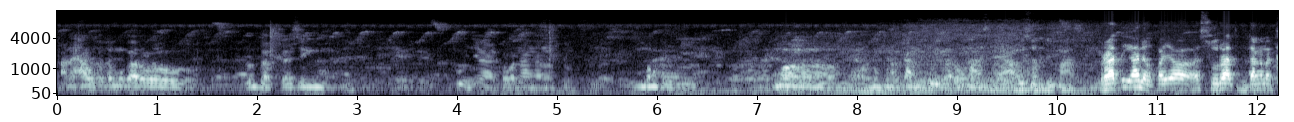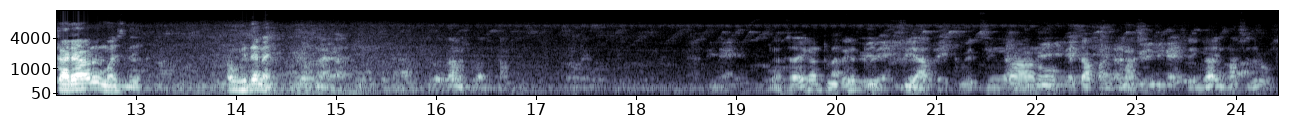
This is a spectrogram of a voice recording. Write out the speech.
aneh aku ketemu karo lembaga sing punya kewenangan untuk membeli me- menukarkan duit karo emas. Ya aku iso beli emas. Berarti kan kaya surat hutang negara ngono Mas iki. Oh, gitu nih. Ya ya. Surat surat utang. Ya saya kan duitnya duit fiat, duit sing ono backupan emas sehingga inflasi terus.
